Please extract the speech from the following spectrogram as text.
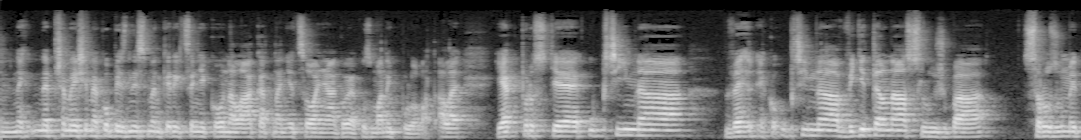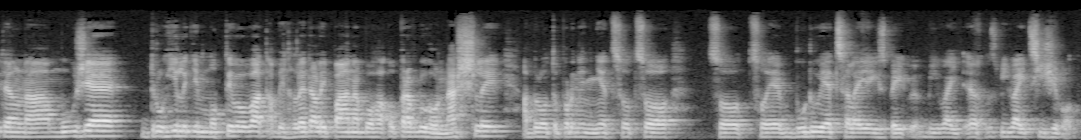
ne, nepřemýšlím jako biznismen, který chce někoho nalákat na něco a nějak ho jako zmanipulovat, ale jak prostě upřímná, jako upřímná viditelná služba, srozumitelná, může druhý lidi motivovat, aby hledali Pána Boha, opravdu ho našli a bylo to pro ně něco, co, co, co je buduje celý jejich zbývaj, eh, zbývající život.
